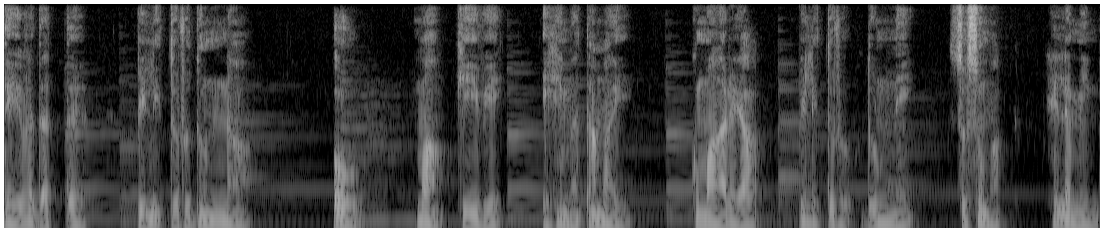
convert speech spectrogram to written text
දේවදත්ත පිළිතුරු දුන්නා. "ඔව් මා කීවේ එහෙම තමයි." කුමාරයා පිළිතුරු දුන්නේ සුසුමක් හෙළමින්.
